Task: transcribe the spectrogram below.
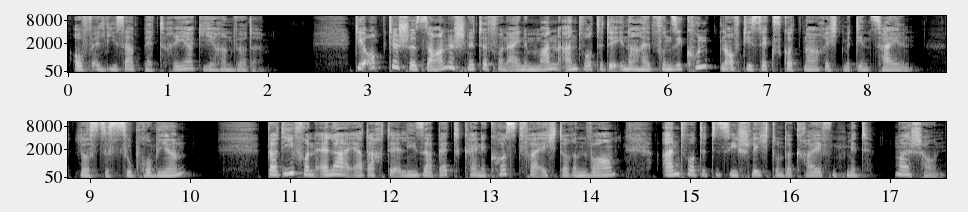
auf Elisabeth reagieren würde. Die optische Sahneschnitte von einem Mann antwortete innerhalb von Sekunden auf die Sexgott-Nachricht mit den Zeilen. Lust es zu probieren? Da die von Ella erdachte Elisabeth keine Kostverächterin war, antwortete sie schlicht und ergreifend mit Mal schauen.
